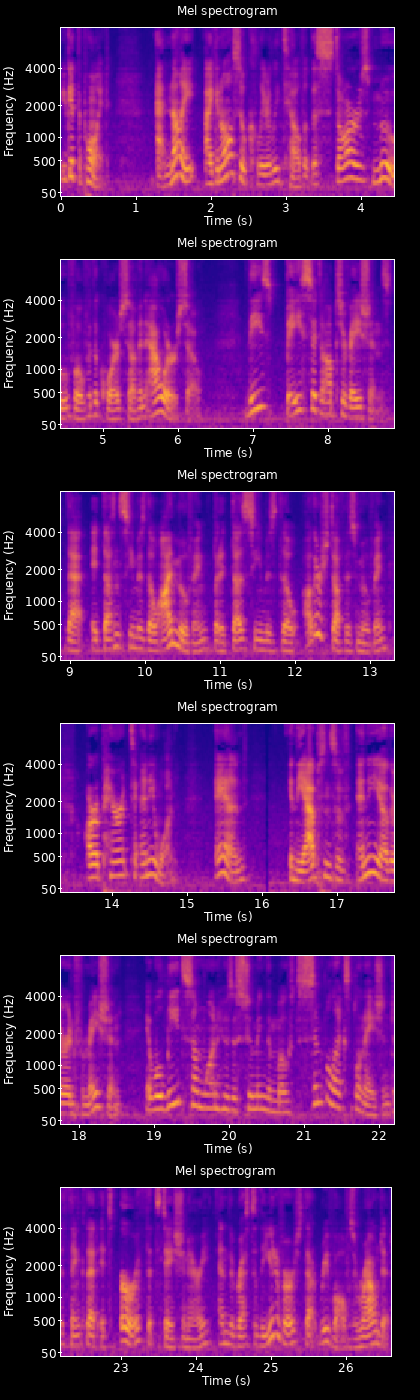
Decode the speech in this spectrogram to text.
you get the point. At night, I can also clearly tell that the stars move over the course of an hour or so. These basic observations that it doesn't seem as though I'm moving, but it does seem as though other stuff is moving, are apparent to anyone. And, in the absence of any other information, it will lead someone who's assuming the most simple explanation to think that it's Earth that's stationary and the rest of the universe that revolves around it.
